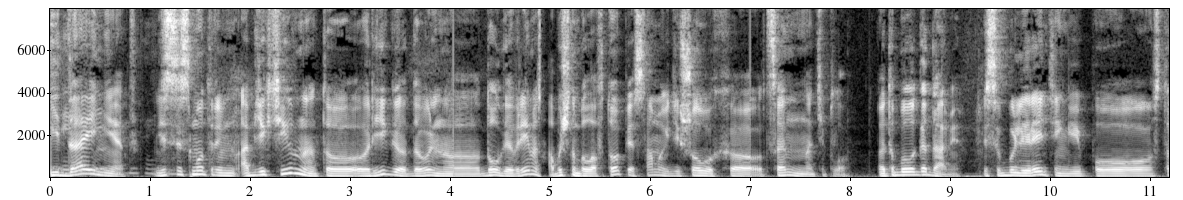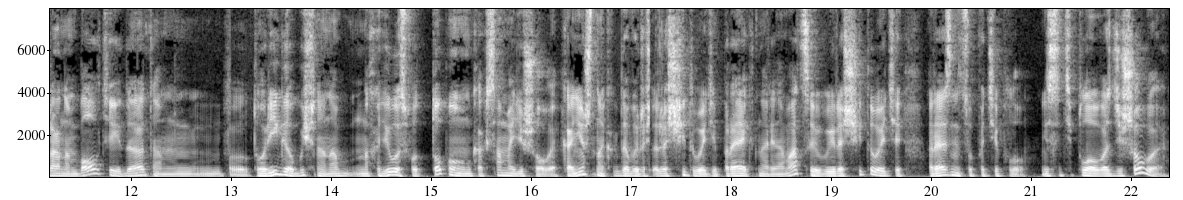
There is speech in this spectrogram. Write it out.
И да, и нет. Если смотрим объективно, то Рига довольно долгое время обычно была в топе самых дешевых э, цен на тепло. Это было годами. Если были рейтинги по странам Балтии, да, там, то Рига обычно она находилась вот топовым, как самая дешевая. Конечно, когда вы рассчитываете проект на реновацию, вы рассчитываете разницу по теплу. Если тепло у вас дешевое,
